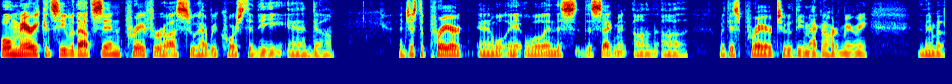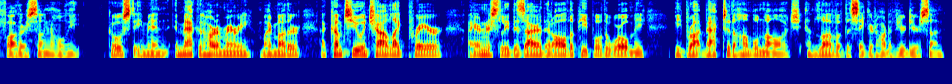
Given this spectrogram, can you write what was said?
O Mary, conceived without sin, pray for us who have recourse to thee. And uh, and just a prayer, and we'll we'll end this this segment on uh, with this prayer to the Immaculate Heart of Mary, in the name of the Father, Son, Holy Ghost, amen. Immaculate Heart of Mary, my mother, I come to you in childlike prayer. I earnestly desire that all the people of the world may be brought back to the humble knowledge and love of the Sacred Heart of your dear Son.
